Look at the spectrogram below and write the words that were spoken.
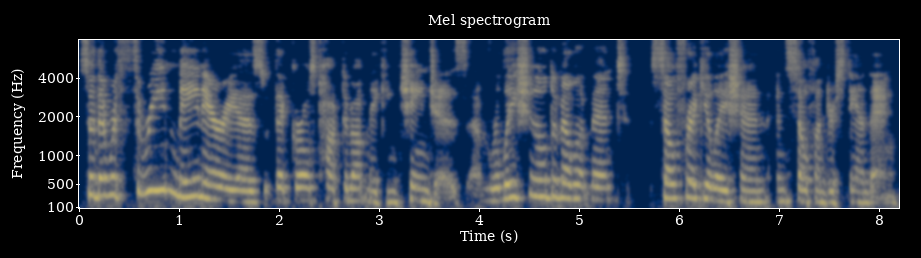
So there were three main areas that girls talked about making changes um, relational development, self regulation, and self understanding.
